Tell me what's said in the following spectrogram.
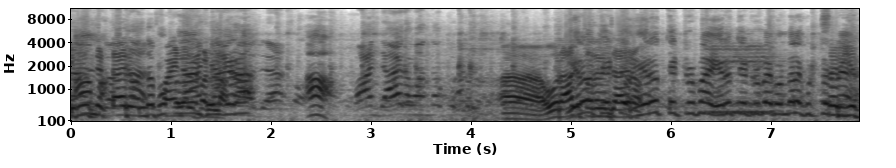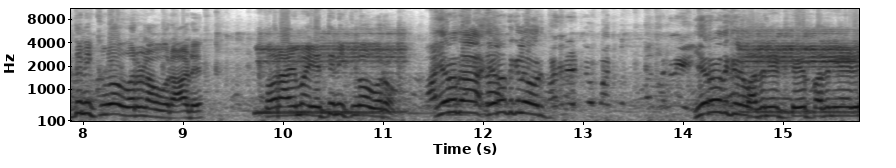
இருபத்தி எட்டாயிரம் வந்து ஃபைனல் பண்ணலாம். ஒரு ஆடு பதினஞ்சாயிரம். இருபத்தி எட்டு ரூபாய் இருபத்தி எட்டு ரூபாய்க்கு வந்தாலும் சரி கொடுத்துருவேன் எத்தனை கிலோ வரும் நான் ஒரு ஆடு? தோராயமா எத்தனை கிலோ வரும்? இருபதா இருபது கிலோ வருது இருபது கிலோ. பதினெட்டு பதினேழு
